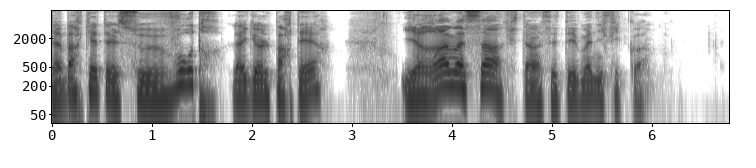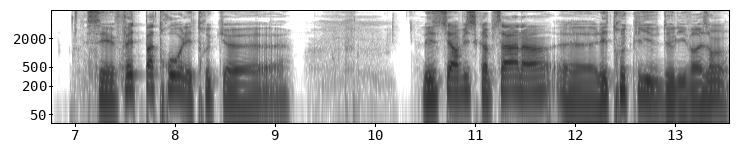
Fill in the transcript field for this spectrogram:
La barquette, elle se vautre la gueule par terre. Il ramasse ça. Putain, c'était magnifique, quoi. C'est faites pas trop les trucs. euh, Les services comme ça, là, euh, les trucs de livraison,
